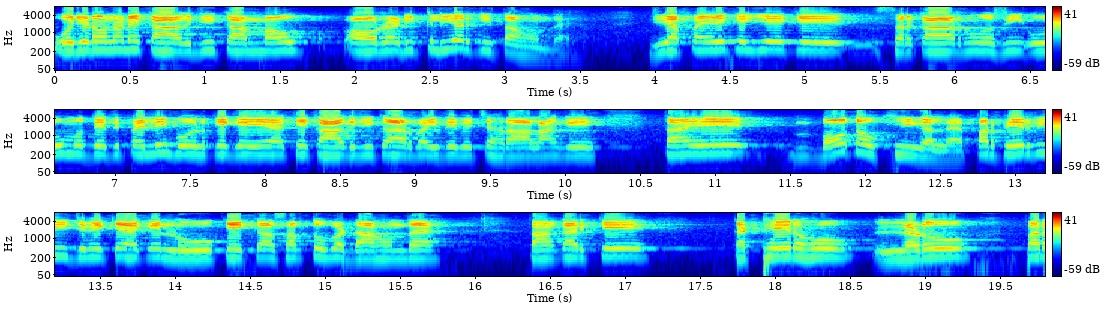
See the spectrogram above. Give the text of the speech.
ਉਹ ਜਿਹੜਾ ਉਹਨਾਂ ਨੇ ਕਾਗਜ਼ੀ ਕੰਮ ਆ, ਉਹ ਆਲਰੇਡੀ ਕਲੀਅਰ ਕੀਤਾ ਹੁੰਦਾ ਜੇ ਆਪਾਂ ਇਹ ਕਹੀਏ ਕਿ ਸਰਕਾਰ ਨੂੰ ਅਸੀਂ ਉਹ ਮੁੱਦੇ ਤੇ ਪਹਿਲਾਂ ਹੀ ਬੋਲ ਕੇ ਗਏ ਆ ਕਿ ਕਾਗਜ਼ੀ ਕਾਰਵਾਈ ਦੇ ਵਿੱਚ ਹਰਾ ਲਾਂਗੇ ਤਾਂ ਇਹ ਬਹੁਤ ਔਖੀ ਗੱਲ ਹੈ। ਪਰ ਫਿਰ ਵੀ ਜਿਵੇਂ ਕਿਹਾ ਕਿ ਲੋਕ ਏਕਾ ਸਭ ਤੋਂ ਵੱਡਾ ਹੁੰਦਾ ਹੈ, ਤਾਂ ਕਰਕੇ ਇਕੱਠੇ ਰਹੋ, ਲੜੋ। ਪਰ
